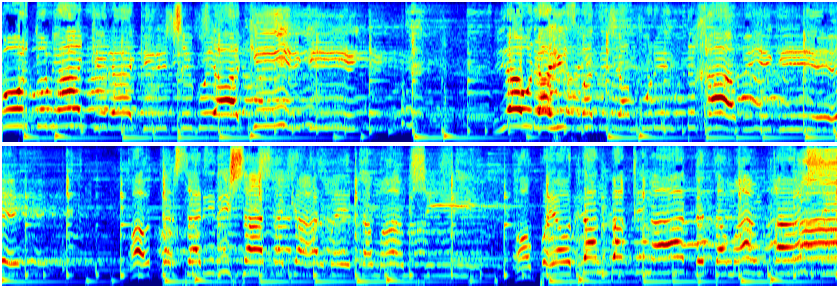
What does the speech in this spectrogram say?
نور دنیا کې راګر چې ګویا کېږي یو رئیس به د جمهور انتخابېږي او تر سريري شاته کار به تمام شي او په یو دن به قناعت تمام قام شي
